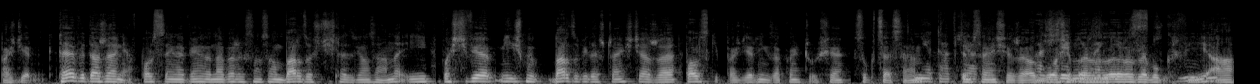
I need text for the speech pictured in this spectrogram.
październik. Te wydarzenia w Polsce i na Węgrzech są, są bardzo ściśle związane i właściwie mieliśmy bardzo wiele szczęścia, że polski październik zakończył się sukcesem. Nie tak w tym sensie, że odbyło się rozlewu krwi, a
